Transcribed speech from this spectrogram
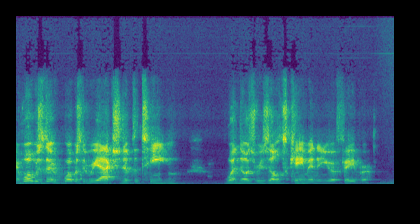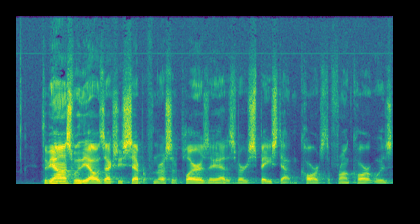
And what was the what was the reaction of the team when those results came in in your favor? To be honest with you, I was actually separate from the rest of the players. They had us very spaced out in carts. The front cart was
